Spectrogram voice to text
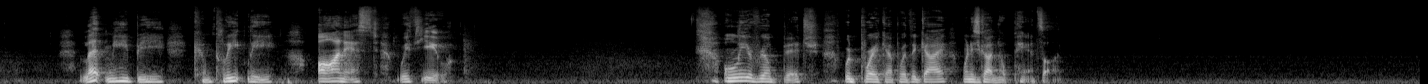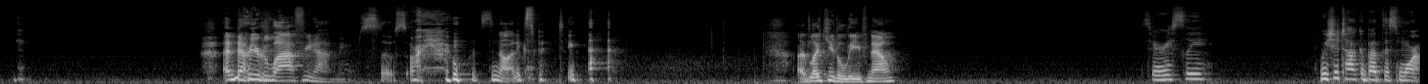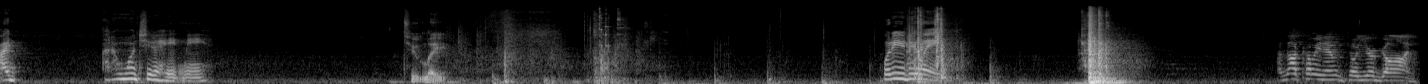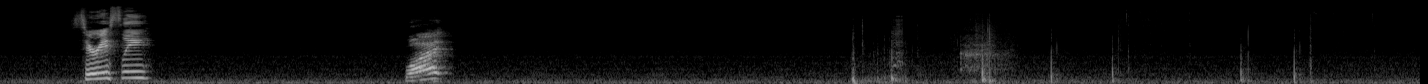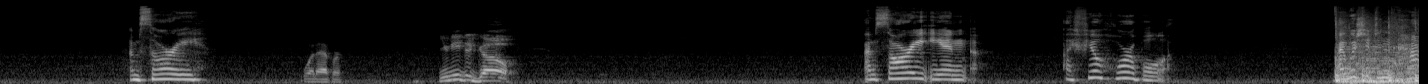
let me be completely honest with you. Only a real bitch would break up with a guy when he's got no pants on. And now you're laughing at me. I'm So sorry. I was not expecting that. I'd like you to leave now. Seriously? We should talk about this more. I I don't want you to hate me. Too late. What are you doing? I'm not coming out until you're gone. Seriously? What? I'm sorry. Whatever. You need to go. I'm sorry, Ian. I feel horrible. I wish it didn't have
